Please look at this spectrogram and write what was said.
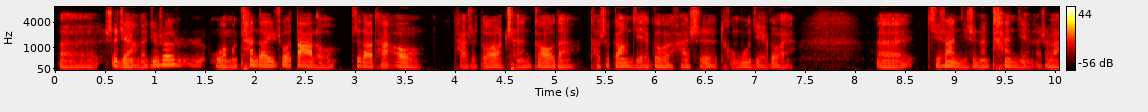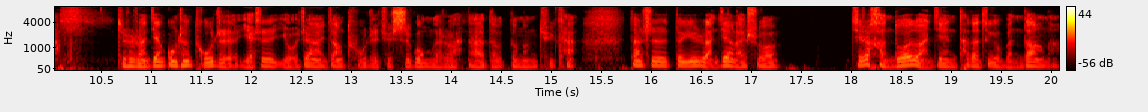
呃，是这样的，就是说，我们看到一座大楼，知道它哦，它是多少层高的，它是钢结构还是土木结构呀？呃，其实上你是能看见的，是吧？就是软件工程图纸也是有这样一张图纸去施工的，是吧？大家都都能去看。但是对于软件来说，其实很多软件它的这个文档呢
